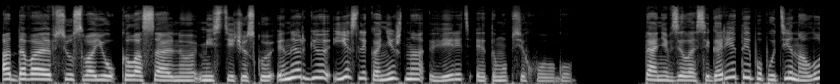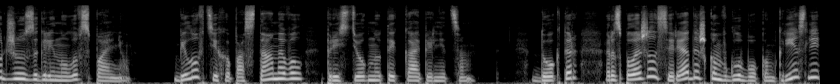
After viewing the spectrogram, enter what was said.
отдавая всю свою колоссальную мистическую энергию, если, конечно, верить этому психологу. Таня взяла сигареты и по пути на лоджию заглянула в спальню. Белов тихо постановал, пристегнутый к капельницам. Доктор расположился рядышком в глубоком кресле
